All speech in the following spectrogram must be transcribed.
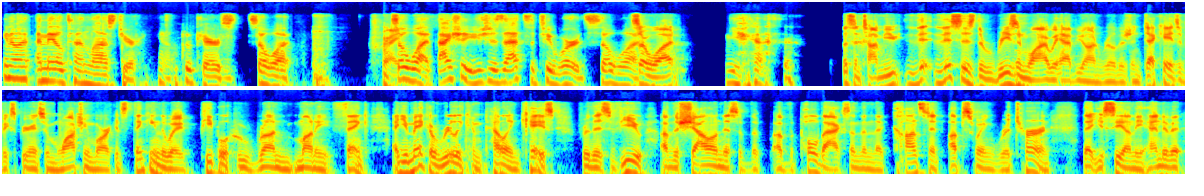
You know, I made a ton last year. You know, who cares? Mm. So what?" Right. So what? Actually, you should. That's the two words. So what? So what? Yeah. Listen, Tom, you th- this is the reason why we have you on Real Vision. Decades of experience in watching markets, thinking the way people who run money think, and you make a really compelling case for this view of the shallowness of the of the pullbacks and then the constant upswing return that you see on the end of it,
